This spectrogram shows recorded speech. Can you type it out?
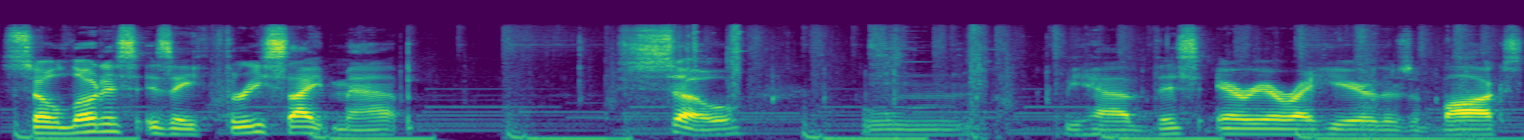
So Lotus is a three-site map. So, um, we have this area right here, there's a box,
